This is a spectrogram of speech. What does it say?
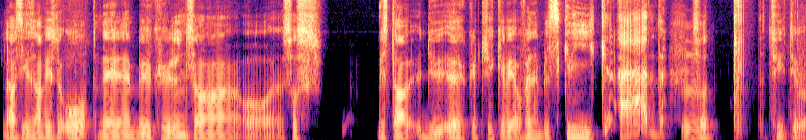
La oss si sånn, hvis du åpner bukhulen, så, og, så hvis da du øker trykket ved å eksempel skrike mm. så tyter jo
